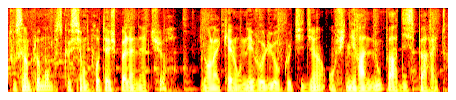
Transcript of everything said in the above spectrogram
tout simplement parce que si on ne protège pas la nature dans laquelle on évolue au quotidien, on finira nous par disparaître.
